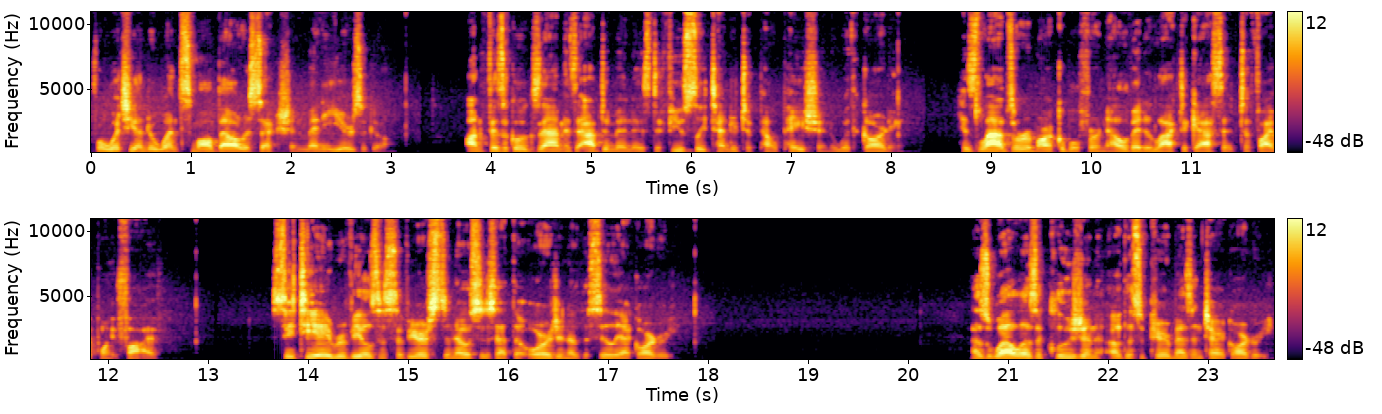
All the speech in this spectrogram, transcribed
for which he underwent small bowel resection many years ago. On physical exam, his abdomen is diffusely tender to palpation with guarding. His labs are remarkable for an elevated lactic acid to 5.5. CTA reveals a severe stenosis at the origin of the celiac artery, as well as occlusion of the superior mesenteric artery.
